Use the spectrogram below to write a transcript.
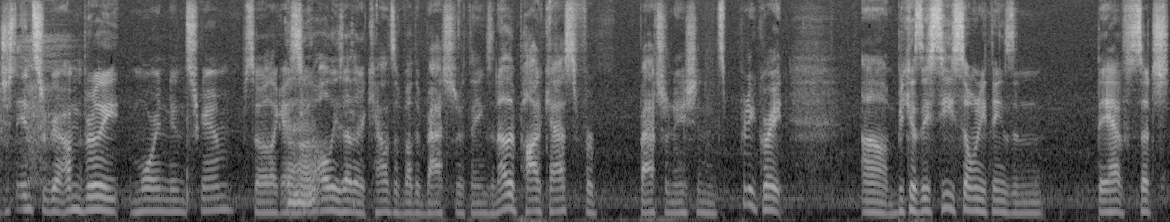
just Instagram. I'm really more into Instagram, so like I uh-huh. see all these other accounts of other Bachelor things and other podcasts for Bachelor Nation. It's pretty great um, because they see so many things and they have such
